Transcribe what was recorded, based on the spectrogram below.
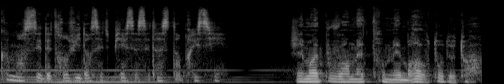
Comment c'est d'être en vie dans cette pièce à cet instant précis? J'aimerais pouvoir mettre mes bras autour de toi.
